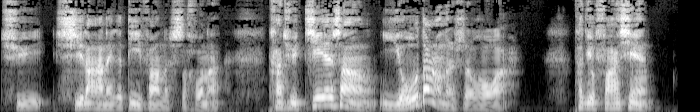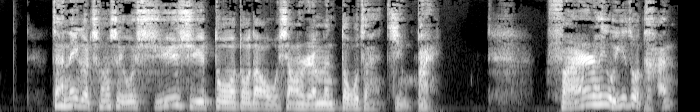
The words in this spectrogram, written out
去希腊那个地方的时候呢，他去街上游荡的时候啊，他就发现，在那个城市有许许多多的偶像，人们都在敬拜。反而有一座坛，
